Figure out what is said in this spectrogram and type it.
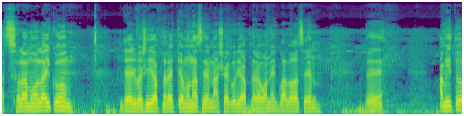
আসসালামু আলাইকুম। দেশবাসী, আপনারা কেমন আছেন? আশা করি আপনারা অনেক ভালো আছেন। আমি তো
